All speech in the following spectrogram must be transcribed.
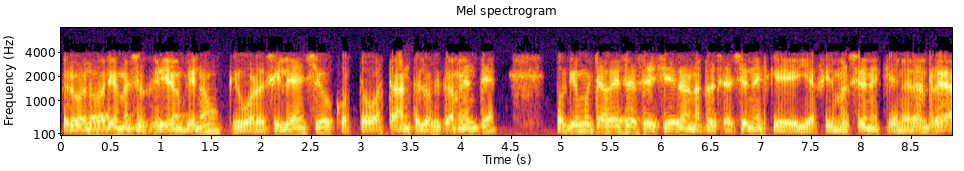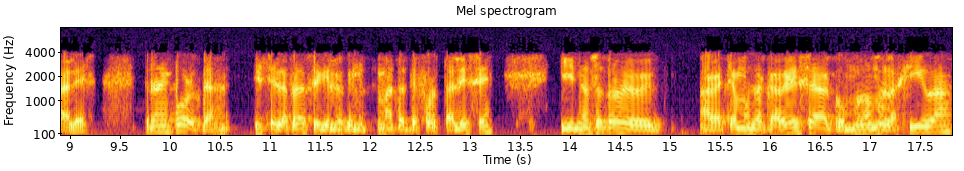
pero bueno, varios me sugirieron que no, que guarde silencio, costó bastante, lógicamente, porque muchas veces se hicieron apreciaciones que, y afirmaciones que no eran reales, pero no importa, es la frase que lo que no te mata te fortalece, y nosotros eh, agachamos la cabeza, acomodamos la jiba,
